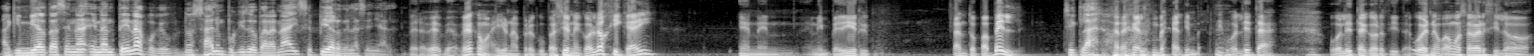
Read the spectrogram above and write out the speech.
a que inviertas en, antenas porque no sale un poquito de Paraná y se pierde la señal. Pero vea, cómo hay una preocupación ecológica ahí en, en, impedir tanto papel. Sí, claro. Para invertir boleta, boleta cortita. Bueno, vamos a ver si lo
